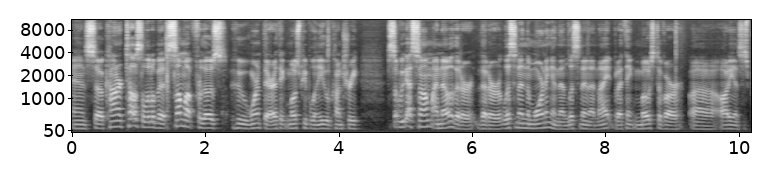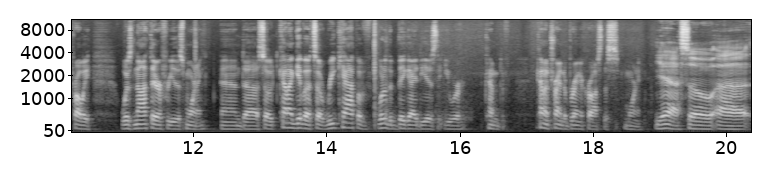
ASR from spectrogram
and so Connor, tell us a little bit. Sum up for those who weren't there. I think most people in Eagle Country. So we got some I know that are that are listening in the morning and then listening at night, but I think most of our uh, audience is probably was not there for you this morning. And uh, so, kind of give us a recap of what are the big ideas that you were kind of kind of trying to bring across this morning. Yeah, so uh,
